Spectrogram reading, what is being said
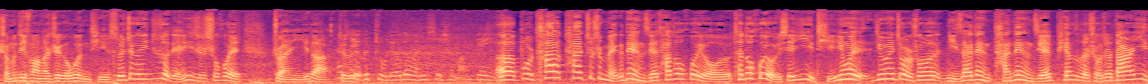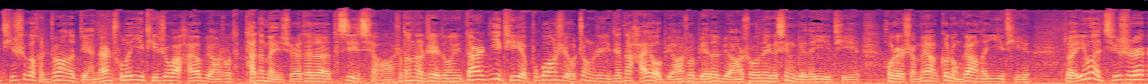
什么地方的这个问题。所以这个热点一直是会转移的。这个有个主流的问题是吗？电影？呃，不是，它它就是每个电影节它都会有，它都会有一些议题。因为，因为就是说，你在电影谈电影节片子的时候，就当然议题是个很重要的点，但是除了议题之外，还有比方说它的美学、它的技巧等等这些东西。当然，议题也不光是有政治议题，它还有比方说别的，比方说那个性别的议题或者什么样各种各样的议题。对，因为其实，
